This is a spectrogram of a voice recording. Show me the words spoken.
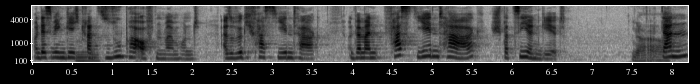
Und deswegen gehe ich gerade super oft mit meinem Hund. Also wirklich fast jeden Tag. Und wenn man fast jeden Tag spazieren geht, Ja. dann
